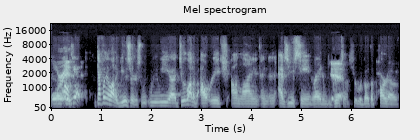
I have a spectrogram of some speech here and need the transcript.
Or oh, is yeah, definitely a lot of users. We, we, we uh, do a lot of outreach online, and, and, as you've seen, right, and the yeah. groups I'm sure we're both a part of.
